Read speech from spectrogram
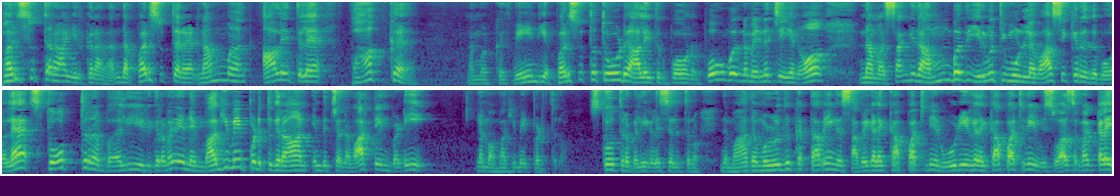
பரிசுத்தராயிருக்கிறார். அந்த பரிசுத்தரை நம்ம ஆலயத்தில் பார்க்க நமக்கு வேண்டிய பரிசுத்தத்தோடு ஆலயத்துக்கு போகணும். போகும்போது நம்ம என்ன செய்யணும்? நம்ம சங்கீதம் ஐம்பது இருபத்தி மூணில் வாசிக்கிறது போல ஸ்தோத்திர பலி என்னை மகிமைப்படுத்துகிறான் என்று சொன்ன வார்த்தையின்படி நம்ம மகிமைப்படுத்தணும். ஸ்தோத்திர பலிகளை செலுத்தணும். இந்த மாதம் முழுவதும் கர்த்தாவே எங்கள் சபைகளை காப்பாற்றினீர் ஊழியர்களை காப்பாற்றினீர் விசுவாச மக்களை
